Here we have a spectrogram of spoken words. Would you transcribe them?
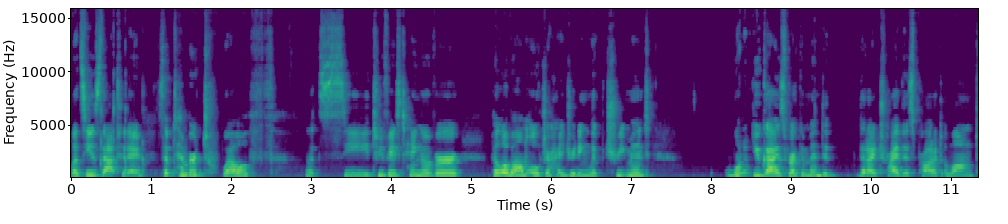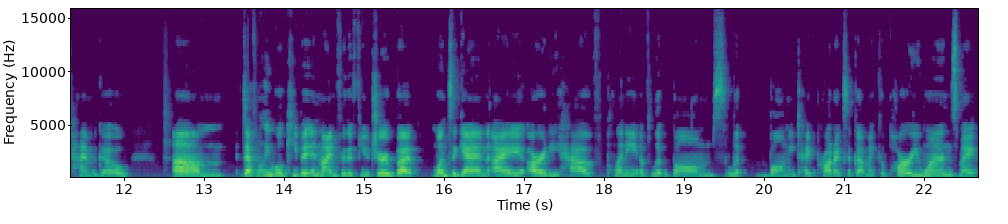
let's use that today. September 12th, let's see, Too Faced Hangover Pillow Balm Ultra Hydrating Lip Treatment. One of you guys recommended that I try this product a long time ago. Um, definitely will keep it in mind for the future, but once again, I already have plenty of lip balms, lip balmy type products. I've got my Kopari ones, my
